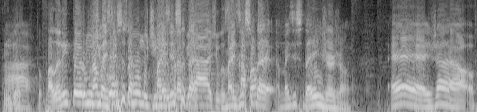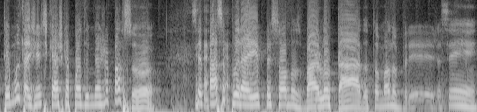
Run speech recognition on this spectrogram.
entendeu? Ah. Tô falando em termos Não, de mas isso, consumo, da, dinheiro mas isso pra da- viagem. Você mas, isso acaba... da- mas isso daí, Jorjão, é, já, tem muita gente que acha que a pandemia já passou. Você passa por aí, pessoal nos bar lotado, tomando breja, sem,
